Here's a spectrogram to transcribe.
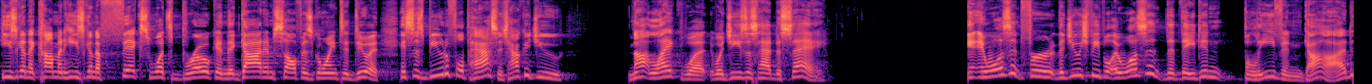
He's going to come and He's going to fix what's broken, that God Himself is going to do it. It's this beautiful passage. How could you not like what, what Jesus had to say? It wasn't for the Jewish people, it wasn't that they didn't believe in God.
